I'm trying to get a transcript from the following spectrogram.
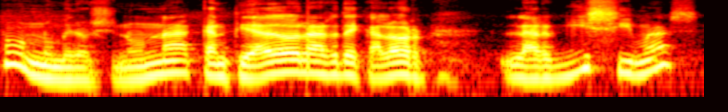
no un número, sino una cantidad de horas de calor larguísimas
